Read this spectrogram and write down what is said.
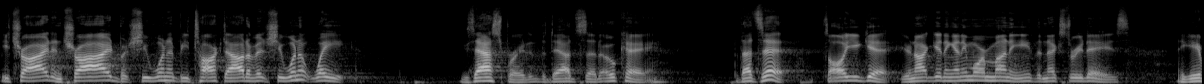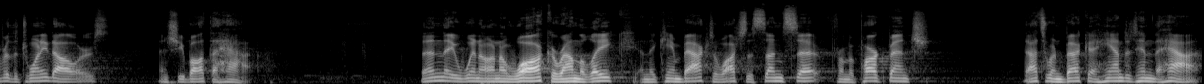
He tried and tried, but she wouldn't be talked out of it. She wouldn't wait. Exasperated, the dad said, Okay, but that's it. It's all you get. You're not getting any more money the next three days. He gave her the $20, and she bought the hat. Then they went on a walk around the lake, and they came back to watch the sunset from a park bench. That's when Becca handed him the hat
